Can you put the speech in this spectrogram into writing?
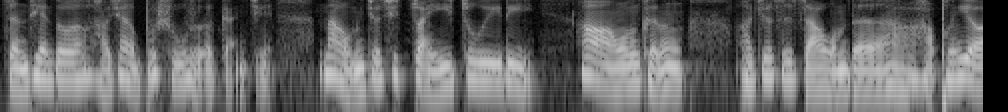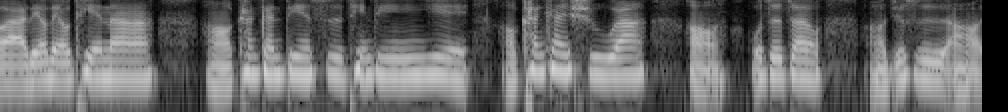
整天都好像有不舒服的感觉，那我们就去转移注意力哈。我们可能啊，就是找我们的啊好朋友啊聊聊天啊，啊看看电视、听听音乐，哦、看看书啊，哦或者在啊就是啊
